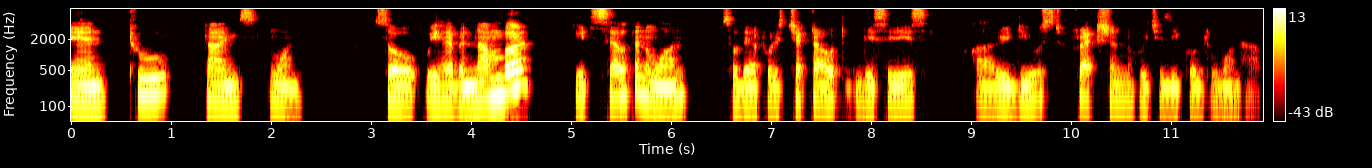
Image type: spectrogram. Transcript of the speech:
and 2 times 1 so we have a number itself and 1 so therefore it's checked out. This is a reduced fraction which is equal to 1 half.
